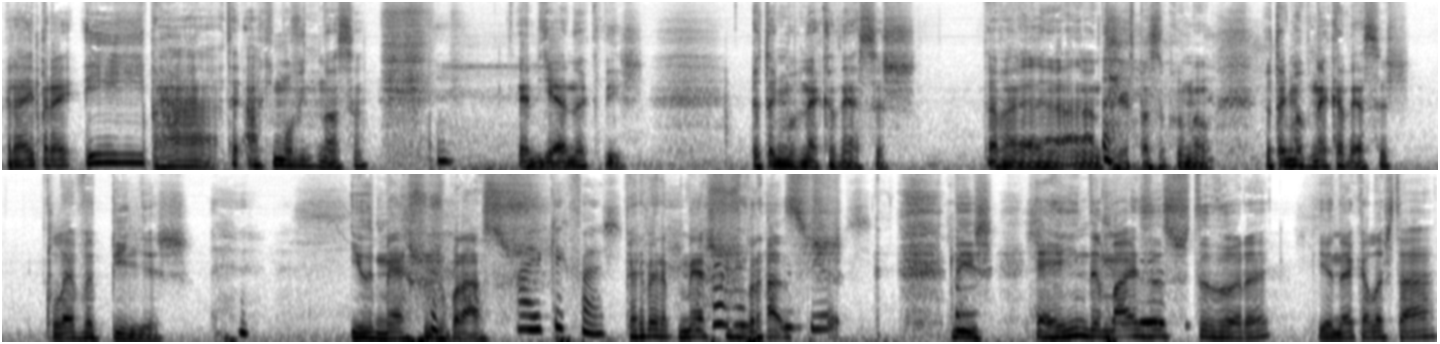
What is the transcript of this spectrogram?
Peraí, peraí. Ih, pá, há aqui uma ouvinte nossa. É a Diana que diz: Eu tenho uma boneca dessas. Ah, ah, Não, se passa com o meu. Eu tenho uma boneca dessas que leva pilhas e mexe os braços. Ai, o que é que faz? Espera, espera, mexe os braços. Diz: É ainda mais assustadora. E onde é que ela está?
